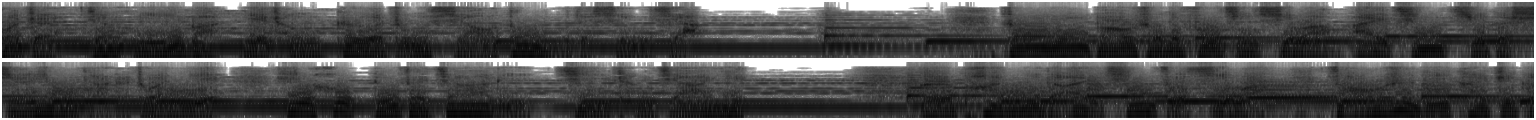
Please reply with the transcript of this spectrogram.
或者将泥巴捏成各种小动物的形象。中庸保守的父亲希望艾青学个实用点的专业，日后留在家里继承家业。而叛逆的艾青则希望早日离开这个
